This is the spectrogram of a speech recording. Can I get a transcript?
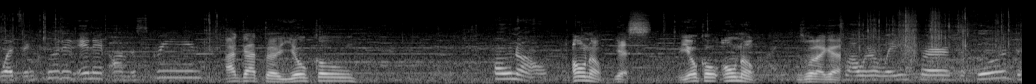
what's included in it on the screen. I got the Yoko Oh no! Ono. Yes, Yoko Ono is what I got. While we were waiting for the food, the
